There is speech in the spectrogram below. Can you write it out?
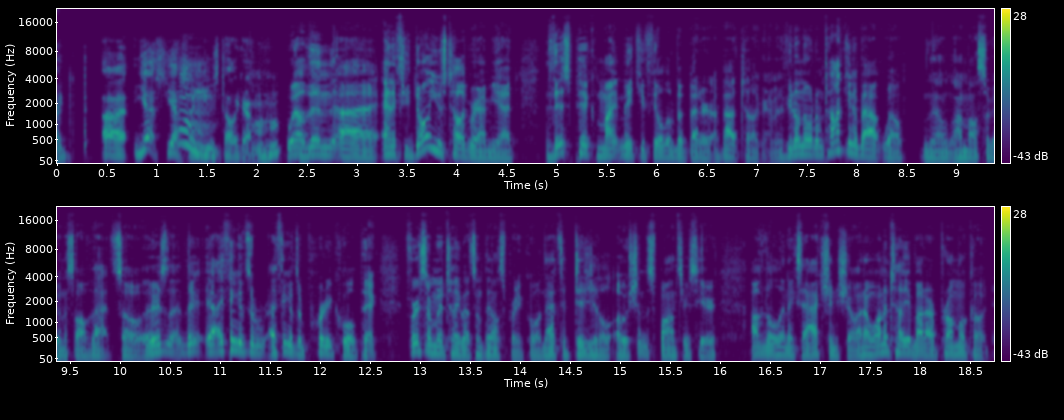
I uh, yes yes Hmm. I use Telegram. hmm Well, then, uh, and if you don't use Telegram yet, this pick might make you feel a little bit better about Telegram. And if you don't know what I'm talking about, well, well I'm also going to solve that. So there's, a, there, I think it's a, I think it's a pretty cool pick. First, I'm going to tell you about something else pretty cool, and that's DigitalOcean, sponsors here of the Linux Action Show. And I want to tell you about our promo code.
